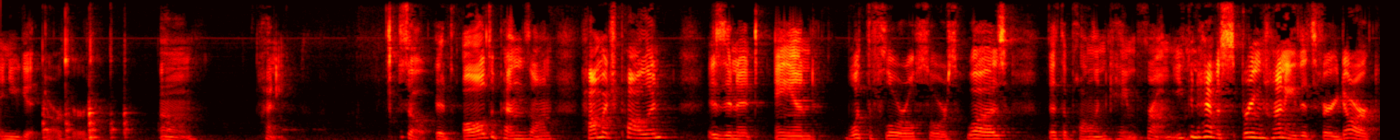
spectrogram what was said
and you get darker um, honey. So it all depends on how much pollen is in it and what the floral source was that the pollen came from. You can have a spring honey that's very dark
